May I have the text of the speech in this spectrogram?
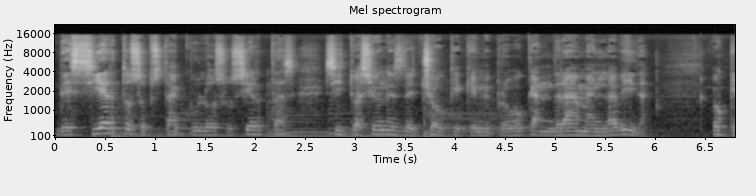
de ciertos obstáculos o ciertas situaciones de choque que me provocan drama en la vida. Ok,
